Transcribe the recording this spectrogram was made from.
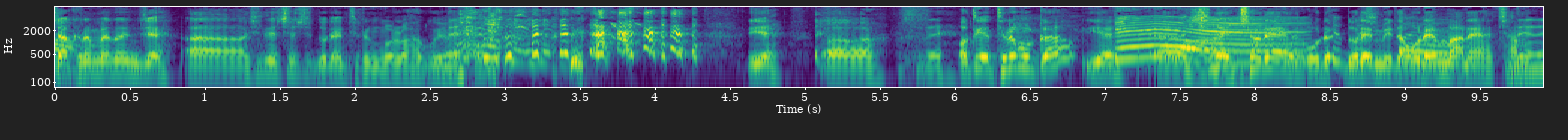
자, 그러면은 이제, 아, 신해철 씨 노래 들은 걸로 하고요. 예, 어, 네. 어떻게 들어볼까요? 예, 네. 어, 신해철의 오래- 노래입니다. 싶어요. 오랜만에 참 네네.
